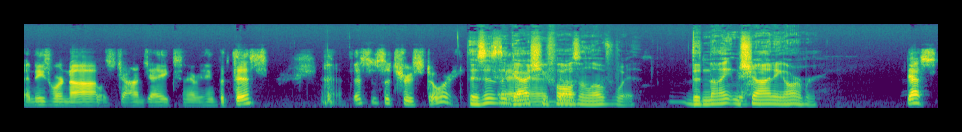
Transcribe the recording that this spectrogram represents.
and these were novels, John Jakes and everything. But this, this is a true story. This is the and, guy she falls uh, in love with, the knight in yeah. shining armor. Yes,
